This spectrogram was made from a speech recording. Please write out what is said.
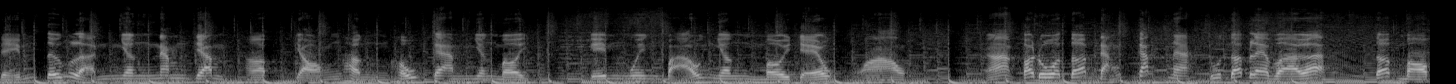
điểm tướng lệnh nhân 500 hợp chọn thần hú cam nhân 10 kim nguyên bảo nhân 10 triệu. Wow. À, có đua top đẳng cấp nè. Đua top level á. Top 1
